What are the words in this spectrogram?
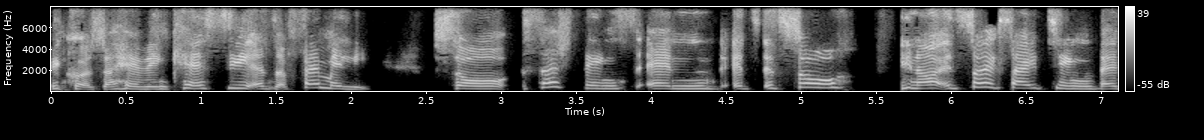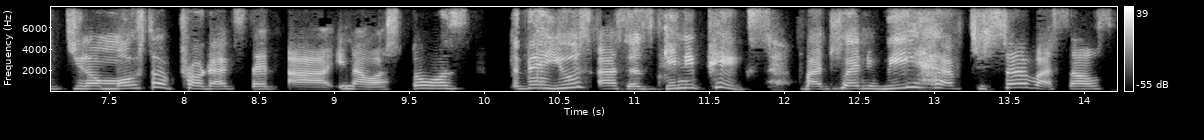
because of having KFC as a family. So such things, and it's it's so you know it's so exciting that you know most of products that are in our stores they use us as guinea pigs, but when we have to serve ourselves,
